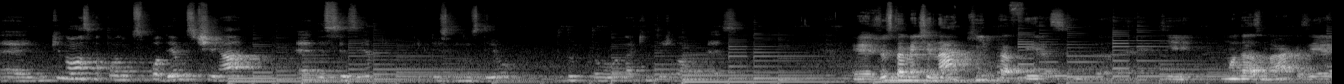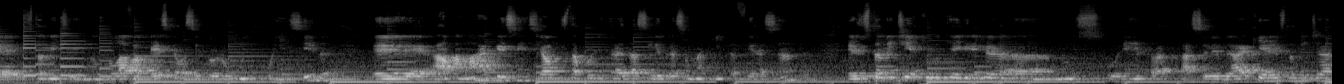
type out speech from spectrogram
é, o que nós católicos podemos tirar é, desse exemplo que Cristo nos deu do, do, da Quinta de Nova Peça. É, justamente na Quinta-feira Santa, né, que uma das marcas, é justamente no Lava Pés que ela se tornou muito conhecida, é, a, a, marca essencial que está por detrás da celebração na Quinta-feira Santa é justamente aquilo que a igreja uh, nos orienta a celebrar, que é justamente a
